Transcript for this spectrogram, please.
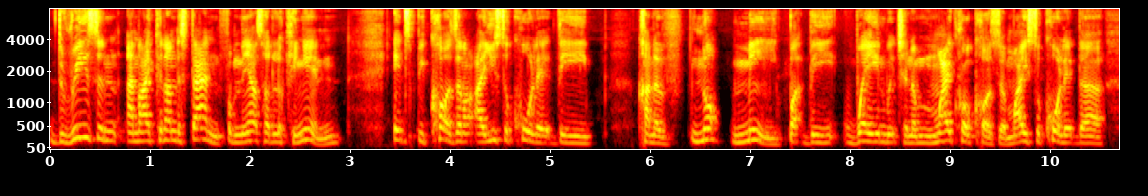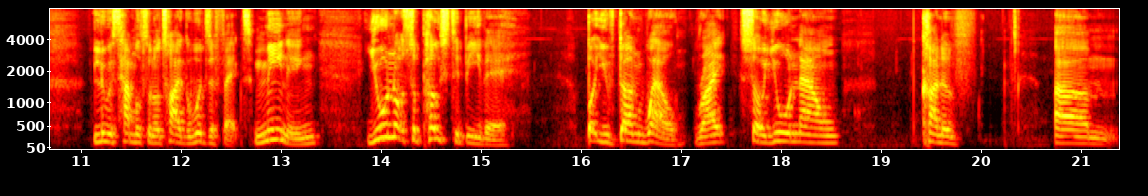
the reason, and I can understand from the outside looking in, it's because, and I I used to call it the kind of not me, but the way in which in a microcosm, I used to call it the Lewis Hamilton or Tiger Woods effect, meaning you're not supposed to be there, but you've done well, right? So you're now kind of um,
